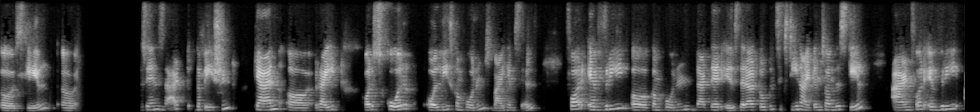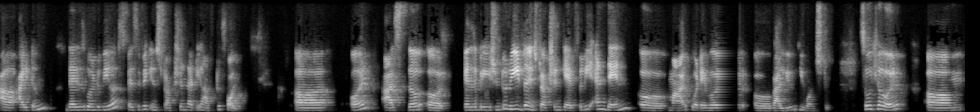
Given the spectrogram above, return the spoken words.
uh, scale, uh, sense that the patient can uh, write or score all these components by himself. For every uh, component that there is, there are total 16 items on the scale, and for every uh, item, there is going to be a specific instruction that you have to follow. or ask the tell the patient to read the instruction carefully and then mark whatever value he wants to. So here, um,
